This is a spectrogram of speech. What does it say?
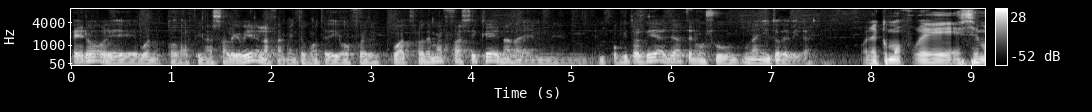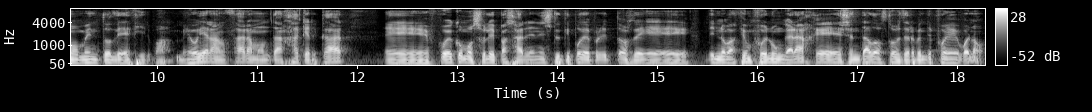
pero eh, bueno, todo al final salió bien, el lanzamiento, como te digo, fue el 4 de marzo, así que nada, en, en poquitos días ya tenemos un, un, añito de vida. Bueno, ¿y cómo fue ese momento de decir, me voy a lanzar a montar HackerCard? Eh, fue como suele pasar en este tipo de proyectos de, de, innovación, fue en un garaje, sentados todos, de repente fue, bueno,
